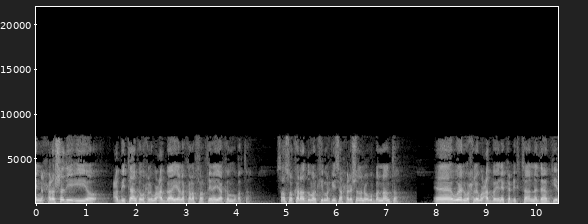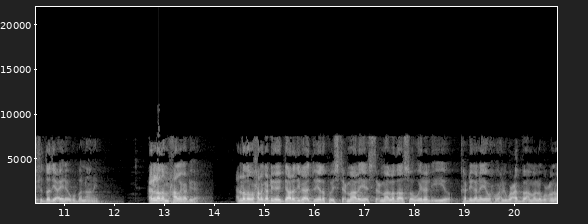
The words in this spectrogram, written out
in xidhashadii iyo cabbitaanka wax lagu cabbaayo la kala farqinayaa ka muuqata. Saasoo kalea dumarkii markaysaa xidhashaduna ugu bannaanta weel wax lagu cabbo inay ka dhigtaanna dahabkiiyo fidadii aynay ugu bannaanayn cillada maxaa laga dhigay? Cillada waxaa laga dhigay gaaladiibaa adduunyada ku isticmaalaya isticmaalladaasoo weelal iyo ka dhiganaya wax wax lagu cabbo ama lagu cuno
